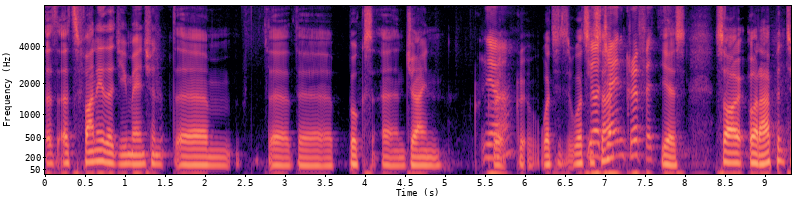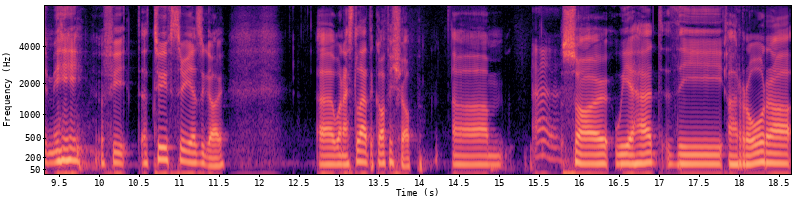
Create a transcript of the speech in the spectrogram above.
it's, it's funny that you mentioned um, the the books and Jane. Gri- Yeah. Gri- what's his, what's You're his name? Jane Griffith. Yes. So what happened to me a few uh, two three years ago, uh, when I still had the coffee shop. Um, Oh. so we had the Aurora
